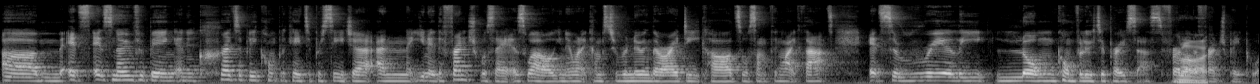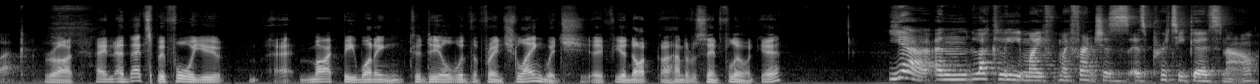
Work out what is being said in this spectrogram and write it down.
Um, it's it's known for being an incredibly complicated procedure, and you know the French will say it as well. You know when it comes to renewing their ID cards or something like that, it's a really long, convoluted process for a right. lot of French paperwork. Right, and and that's before you uh, might be wanting to deal with the French language if you're not 100% fluent. Yeah. Yeah, and luckily my my French is is pretty good now.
